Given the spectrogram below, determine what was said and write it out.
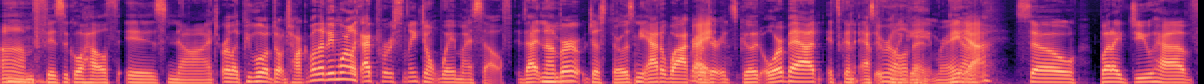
um, Mm-hmm. physical health is not, or like people don't talk about that anymore. Like I personally don't weigh myself. That number just throws me out of whack. Right. whether it's good or bad. It's gonna f with my game, right? yeah. So, but I do have,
